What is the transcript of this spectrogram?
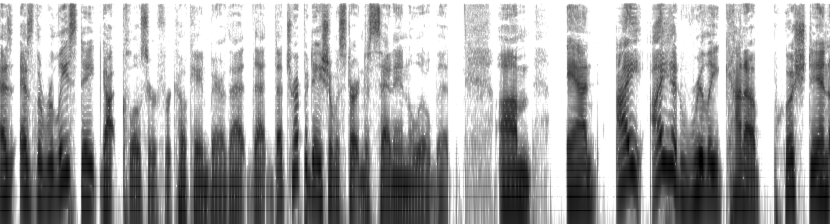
as as the release date got closer for Cocaine Bear, that that that trepidation was starting to set in a little bit. Um, and I I had really kind of pushed in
